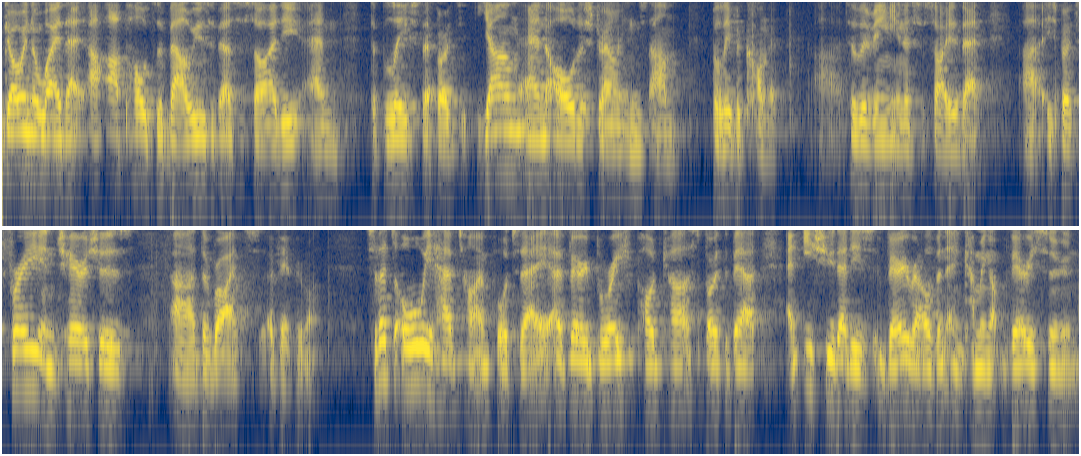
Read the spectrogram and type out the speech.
go in a way that uh, upholds the values of our society and the beliefs that both young and old Australians um, believe are common uh, to living in a society that uh, is both free and cherishes uh, the rights of everyone. So that's all we have time for today. A very brief podcast, both about an issue that is very relevant and coming up very soon,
